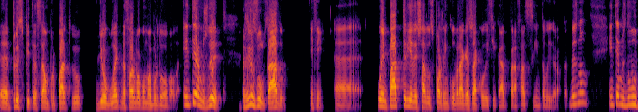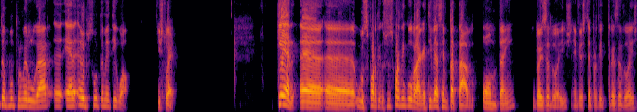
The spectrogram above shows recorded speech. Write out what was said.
uh, precipitação por parte do Diogo Leite na forma como abordou a bola. Em termos de resultado, enfim, o empate teria deixado o Sporting Clube Braga já qualificado para a fase seguinte da Liga Europa. Mas não, em termos de luta pelo primeiro lugar, era absolutamente igual. Isto é, quer uh, uh, o Sporting, se o Sporting Clube Braga tivesse empatado ontem, 2 a 2, em vez de ter perdido 3 a 2,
